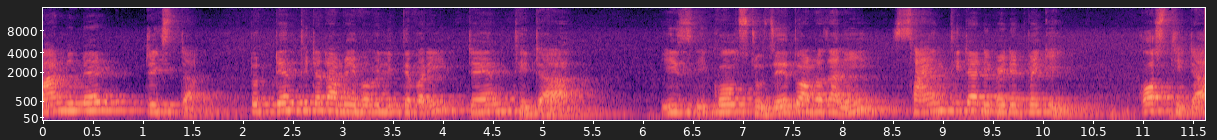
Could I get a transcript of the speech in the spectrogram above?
মান নির্ণয়ের ট্রিক্সটা তো টেন থিটাটা আমরা এইভাবে লিখতে পারি tan theta is equals to যেহেতু আমরা জানি সাইন থিটা ডিভাইডেড বাই কি? কস থিটা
